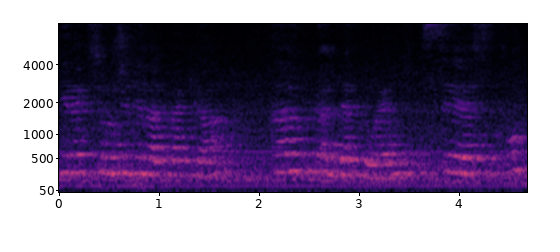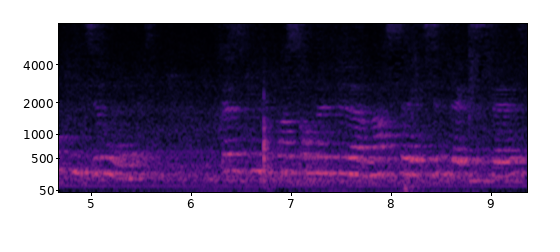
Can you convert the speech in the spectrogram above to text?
Direction Générale PACA, 1 rue Albert Cohen, CS 30011, 13321 Marseille, CEDEX 16,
